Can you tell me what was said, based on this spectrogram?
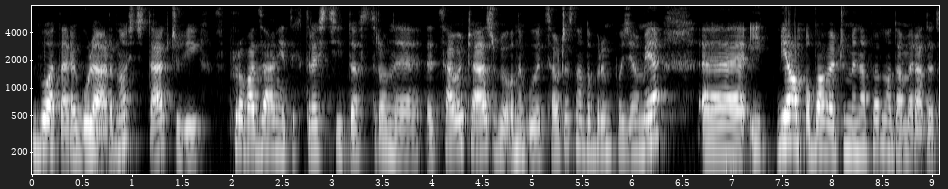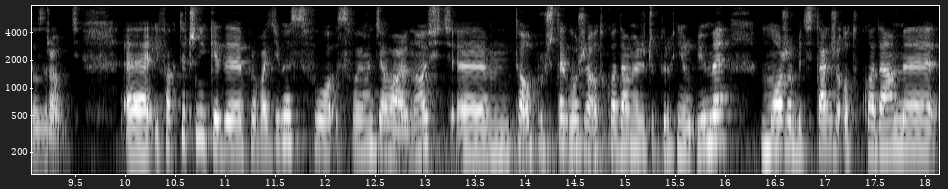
była ta regularność, tak? czyli wprowadzanie tych treści do strony e, cały czas, żeby one były cały czas na dobrym poziomie i miałam obawę, czy my na pewno damy radę to zrobić. I faktycznie, kiedy prowadzimy swo swoją działalność, to oprócz tego, że odkładamy rzeczy, których nie lubimy, może być tak, że odkładamy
